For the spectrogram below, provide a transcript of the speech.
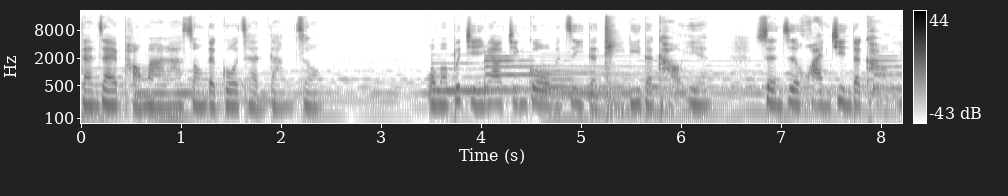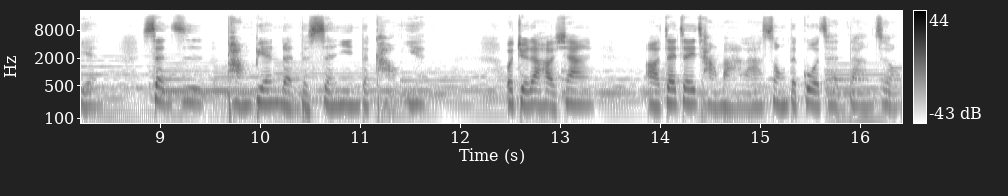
但在跑马拉松的过程当中，我们不仅要经过我们自己的体力的考验，甚至环境的考验，甚至旁边人的声音的考验。我觉得好像啊，在这一场马拉松的过程当中，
